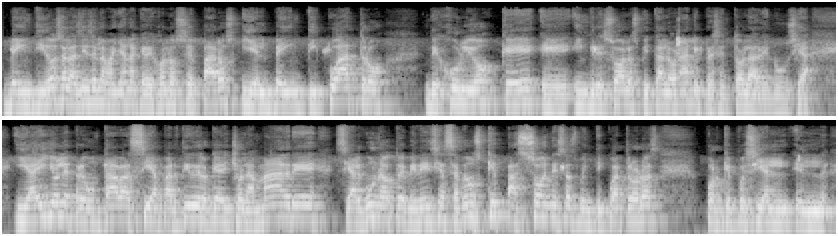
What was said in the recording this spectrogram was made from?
22 a las 10 de la mañana que dejó los separos y el 24 de julio que ingresó al hospital Orán y presentó la denuncia. Y ahí yo le preguntaba si a partir de lo que ha dicho la madre, si alguna otra evidencia, sabemos qué pasó en esas 24 horas, porque pues si el,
